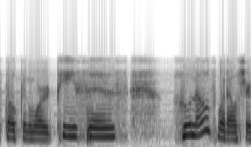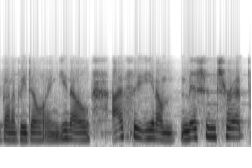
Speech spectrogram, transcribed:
spoken word pieces. Who knows what else you're going to be doing? You know, I see, you know, mission trips.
